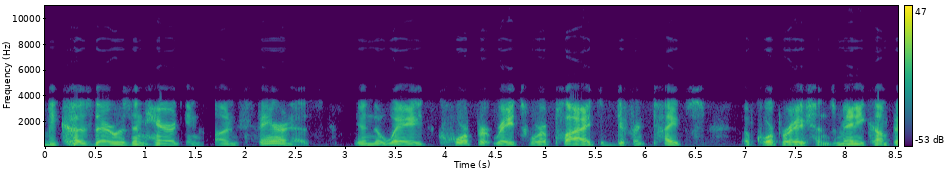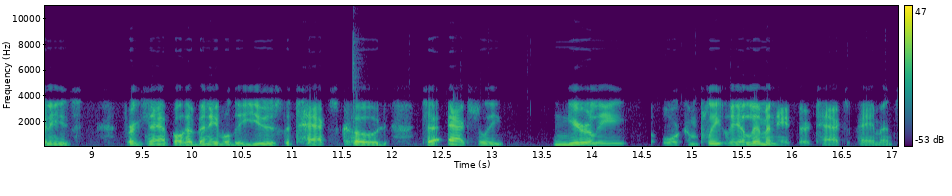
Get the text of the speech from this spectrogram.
because there was inherent unfairness in the way corporate rates were applied to different types of corporations. Many companies for example, have been able to use the tax code to actually nearly or completely eliminate their tax payments,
